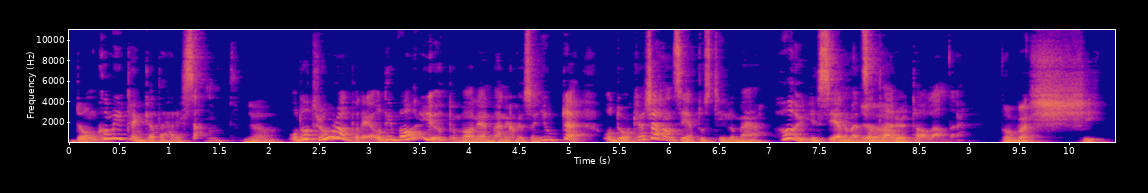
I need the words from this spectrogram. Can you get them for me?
de kommer ju tänka att det här är sant. Ja. Och då tror de på det. Och det var ju uppenbarligen människor som gjorde. Och då kanske hans etos till och med höjs genom ett Ja. sånt här uttalande. De bara shit,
